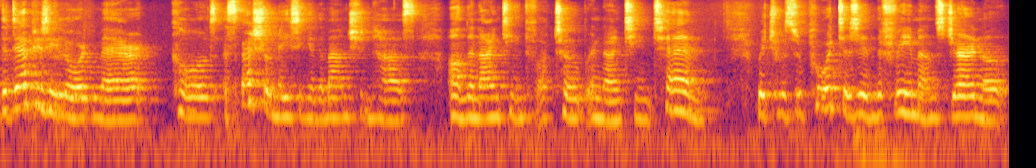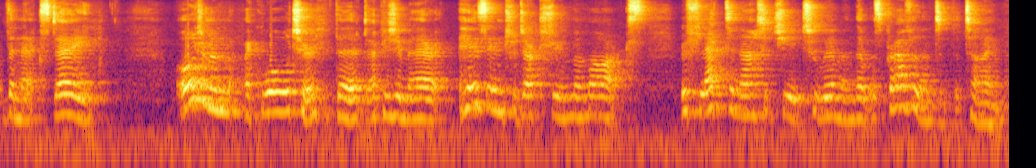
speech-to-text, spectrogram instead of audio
the Deputy Lord Mayor called a special meeting in the Mansion House on the 19th of October 1910, which was reported in the Freeman's Journal the next day. Alderman McWalter, the Deputy Mayor, his introductory remarks reflect an attitude to women that was prevalent at the time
